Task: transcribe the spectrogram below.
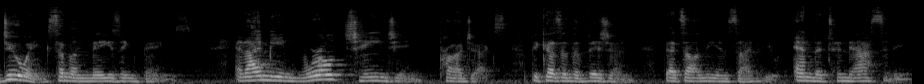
doing some amazing things. And I mean world changing projects because of the vision that's on the inside of you and the tenacity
